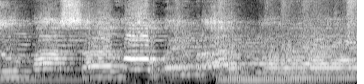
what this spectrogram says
nosso passado lembrando.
